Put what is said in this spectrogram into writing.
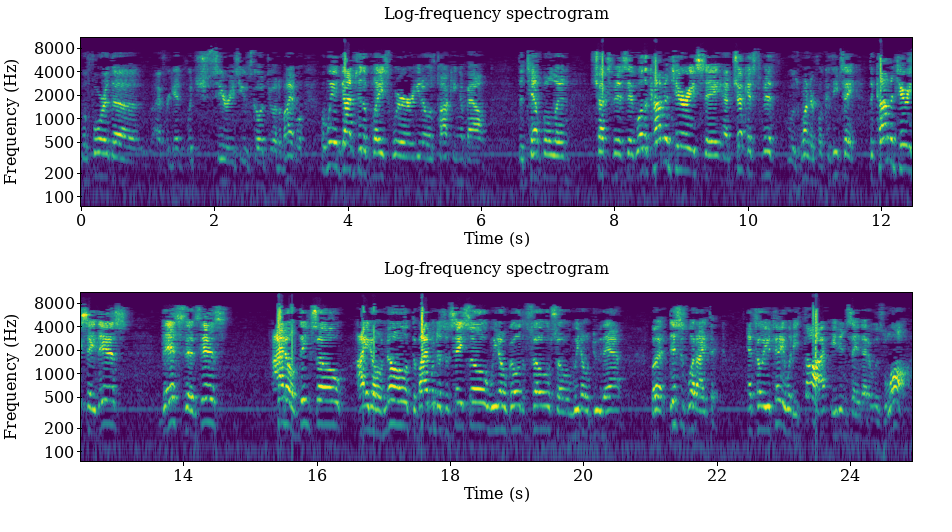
before the I forget which series he was going through on the Bible, but we had gotten to the place where you know it was talking about the temple and Chuck Smith said, well, the commentaries say, uh, Chuck. Smith was wonderful because he'd say, the commentaries say this, this says this, I don't think so, I don't know, if the Bible doesn't say so, we don't go the so, so we don't do that, but this is what I think. And so he'd tell you what he thought, he didn't say that it was law.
